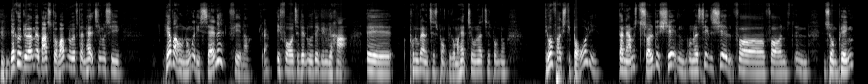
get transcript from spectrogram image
Jeg kunne ikke lade være med at bare stoppe op nu efter en halv time og sige, her var jo nogle af de sande fjender Ja. i forhold til den udvikling, vi har øh, på nuværende tidspunkt. Vi kommer hen til nuværende tidspunkt nu. Det var faktisk de borgerlige, der nærmest solgte sjælen, universitetets sjæl, for, for en, en, en sum penge.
